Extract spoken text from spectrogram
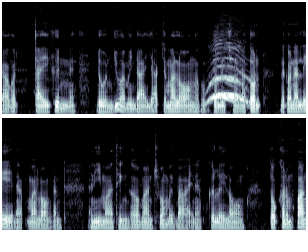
เราก็ใจขึ้นนะโดนยั่วไม่ได้อยากจะมาลองครับผมก็เลยชวนน้าต้น แล้วก็นาเล่นะครับมาลองกัน อันนี้มาถึงก็ประมาณช่วงบ่ายๆนะครับก็เลยลองตกขนมปัง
